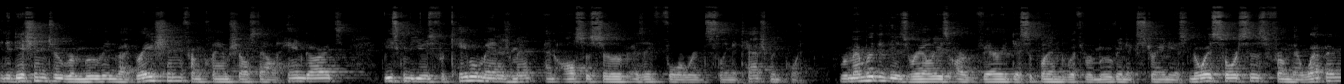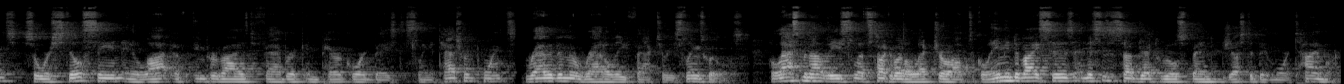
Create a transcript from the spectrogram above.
In addition to removing vibration from clamshell style handguards, these can be used for cable management and also serve as a forward sling attachment point. Remember that the Israelis are very disciplined with removing extraneous noise sources from their weapons, so we're still seeing a lot of improvised fabric and paracord based sling attachment points rather than the rattly factory sling swivels. Last but not least, let's talk about electro-optical aiming devices, and this is a subject we'll spend just a bit more time on.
